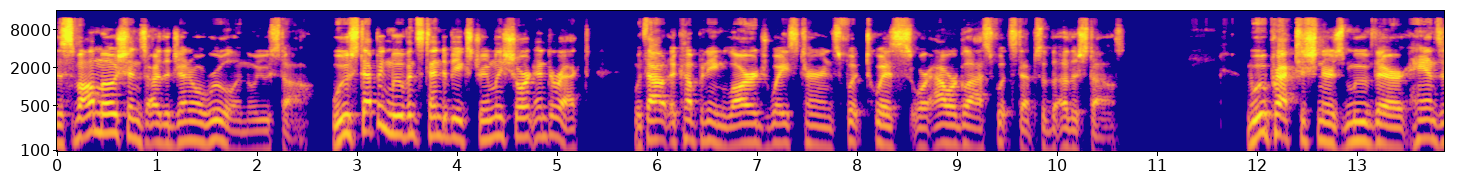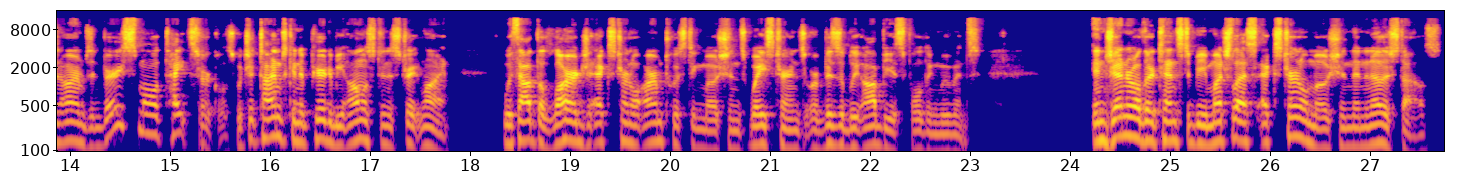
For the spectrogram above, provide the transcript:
The small motions are the general rule in the Wu style. Wu stepping movements tend to be extremely short and direct, without accompanying large waist turns, foot twists, or hourglass footsteps of the other styles. Wu practitioners move their hands and arms in very small, tight circles, which at times can appear to be almost in a straight line, without the large external arm twisting motions, waist turns, or visibly obvious folding movements. In general, there tends to be much less external motion than in other styles.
